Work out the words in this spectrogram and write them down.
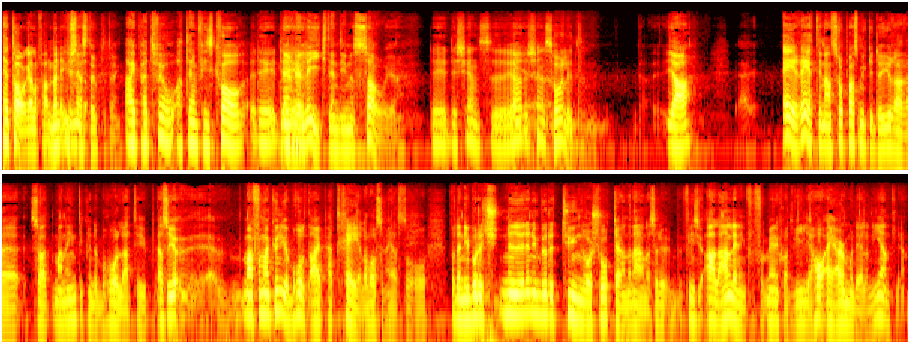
Ett tag i alla fall. Men Till nästa uppdatering. iPad 2, att den finns kvar. Det, det, det är en relik, det är en dinosaurie. Det, det känns, eh, ja det känns sorgligt. Ja. Är retinan så pass mycket dyrare så att man inte kunde behålla typ, alltså jag, man, för man kunde ju ha behållit iPad 3 eller vad som helst. Och, och, för den är både, nu är den ju både tyngre och tjockare än den andra så det finns ju alla anledningar för, för människor att vilja ha Air-modellen egentligen.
